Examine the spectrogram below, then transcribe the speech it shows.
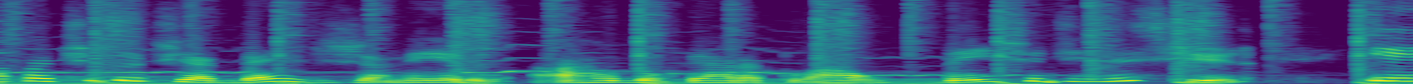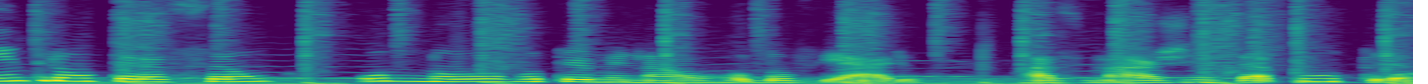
A partir do dia 10 de janeiro, a rodoviária atual deixa de existir e entra em operação o novo terminal rodoviário, às margens da Dutra,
